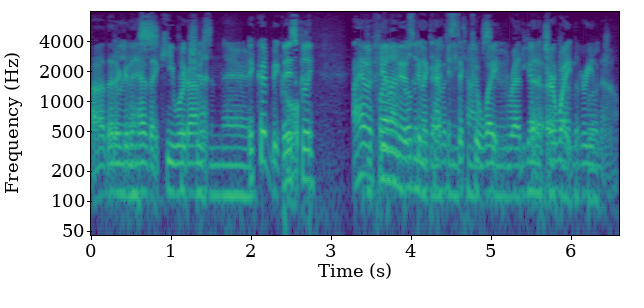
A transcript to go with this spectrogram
uh, that are going to have that keyword on it. in there. It could be cool. Basically, I have a if you plan feeling it's going to kind of stick to white soon, and red you gotta now, check or white and green book. now.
